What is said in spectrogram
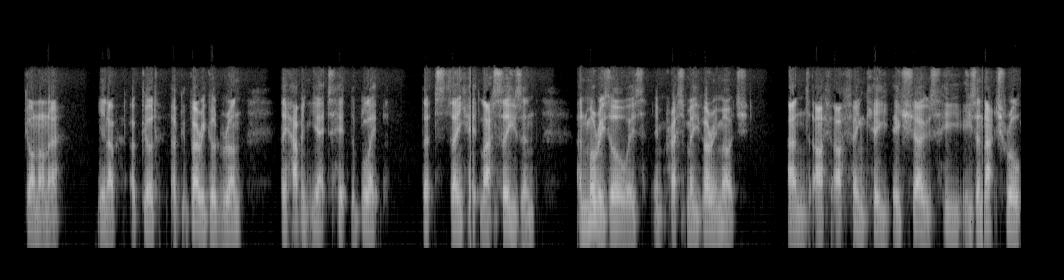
gone on a, you know, a good, a very good run. They haven't yet hit the blip that they hit last season, and Murray's always impressed me very much. And I, I think he, he shows he, he's a natural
